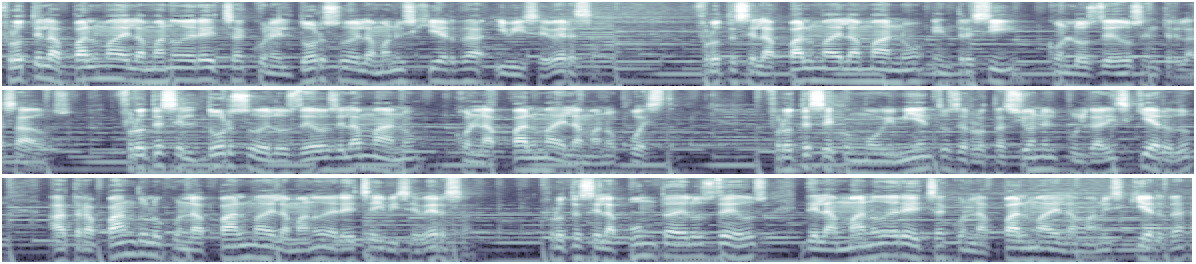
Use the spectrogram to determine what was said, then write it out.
Frote la palma de la mano derecha con el dorso de la mano izquierda y viceversa. Frótese la palma de la mano entre sí con los dedos entrelazados. Frótese el dorso de los dedos de la mano con la palma de la mano puesta. Frótese con movimientos de rotación el pulgar izquierdo, atrapándolo con la palma de la mano derecha y viceversa. Frótese la punta de los dedos de la mano derecha con la palma de la mano izquierda,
